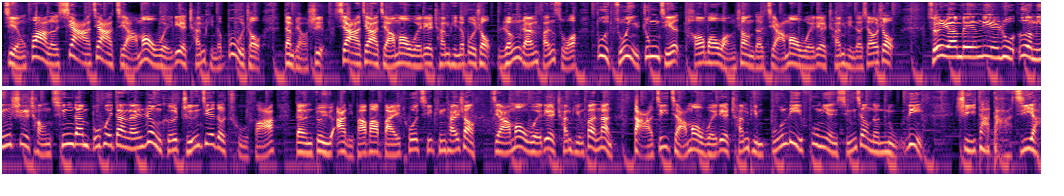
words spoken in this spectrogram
简化了下架假冒伪劣产品的步骤，但表示下架假冒伪劣产品的步骤仍然繁琐，不足以终结淘宝网上的假冒伪劣产品的销售。虽然被列入恶名市场清单不会带来任何直接的处罚，但对于阿里巴巴摆脱其平台上假冒伪劣产品泛滥、打击假冒伪劣产品不利负面形象的努力，是一大打击呀。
